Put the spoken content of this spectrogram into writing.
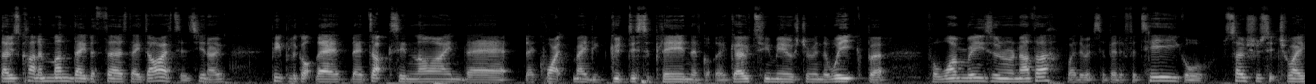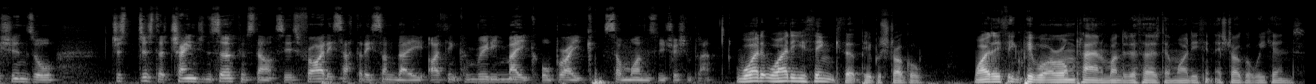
those kind of Monday to Thursday dieters, you know, people have got their, their ducks in line. They're they're quite maybe good discipline. They've got their go to meals during the week, but for one reason or another, whether it's a bit of fatigue or social situations or just just a change in circumstances, Friday, Saturday, Sunday, I think can really make or break someone's nutrition plan. Why do, why do you think that people struggle? Why do you think people are on plan Monday to Thursday, and why do you think they struggle weekends?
